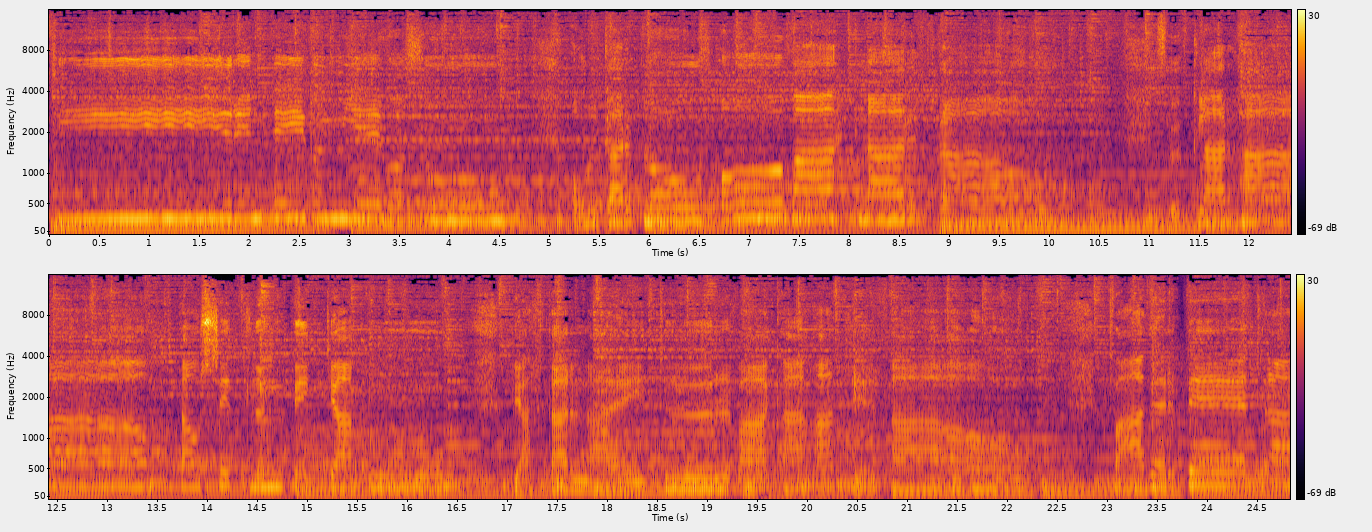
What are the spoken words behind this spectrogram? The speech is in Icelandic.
Fuglar hátt á sillum byggja bú, bjartar nætur vaka allir þá. Hvað er betra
